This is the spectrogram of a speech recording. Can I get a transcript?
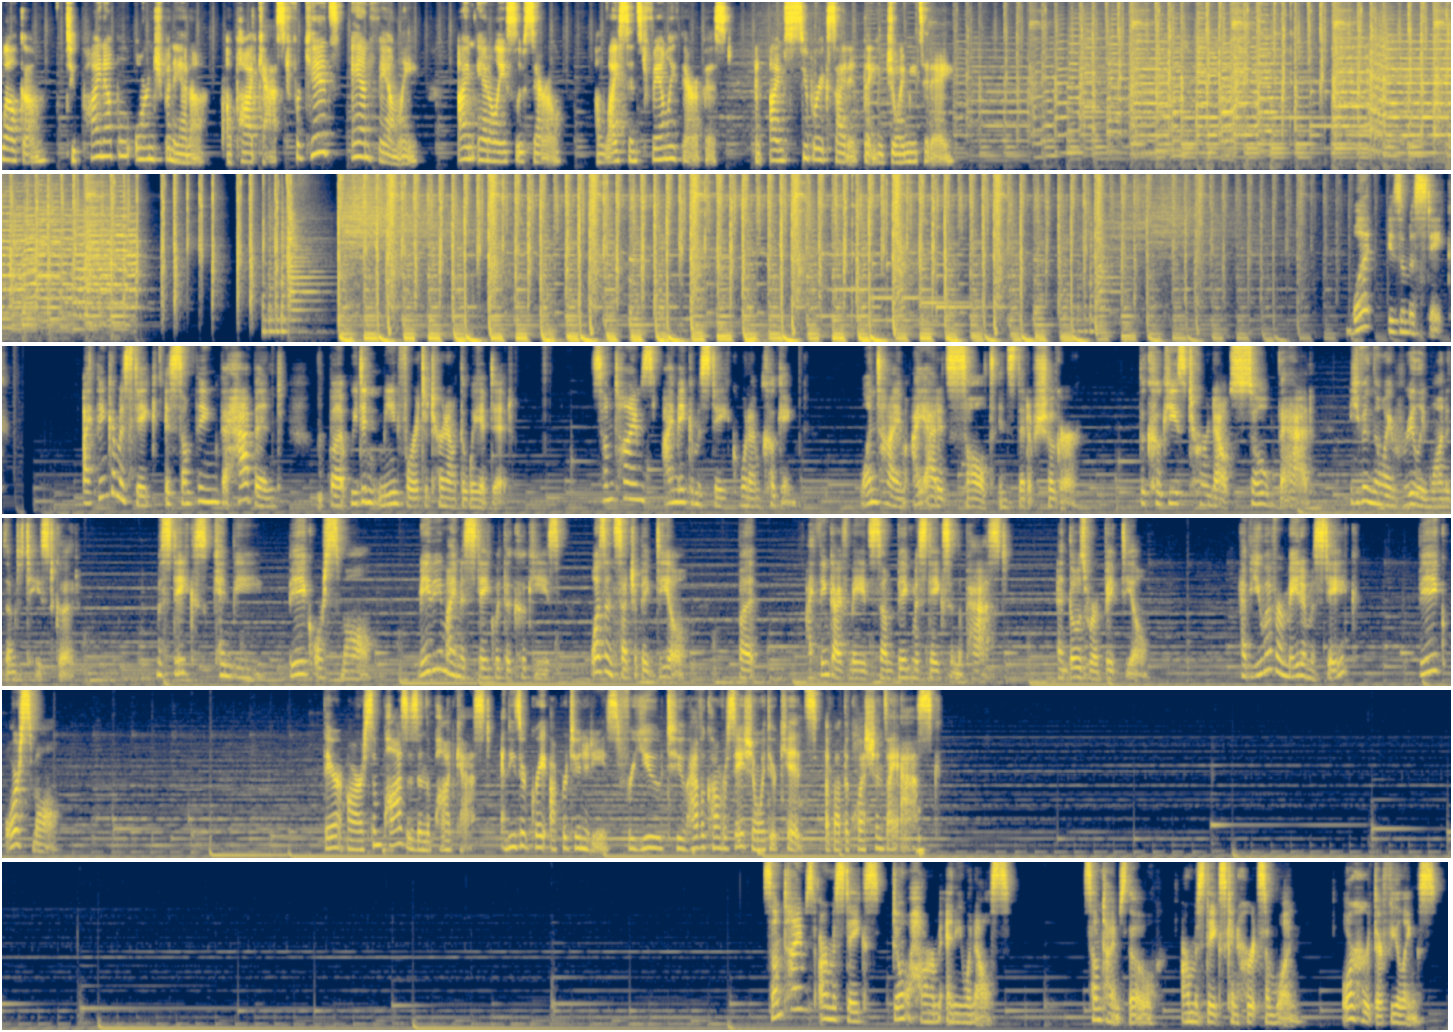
Welcome to Pineapple Orange Banana, a podcast for kids and family. I'm Annalise Lucero, a licensed family therapist, and I'm super excited that you join me today. What is a mistake? I think a mistake is something that happened, but we didn't mean for it to turn out the way it did. Sometimes I make a mistake when I'm cooking. One time I added salt instead of sugar. The cookies turned out so bad, even though I really wanted them to taste good. Mistakes can be big or small. Maybe my mistake with the cookies wasn't such a big deal, but I think I've made some big mistakes in the past, and those were a big deal. Have you ever made a mistake? Big or small? There are some pauses in the podcast, and these are great opportunities for you to have a conversation with your kids about the questions I ask. Sometimes our mistakes don't harm anyone else. Sometimes, though, our mistakes can hurt someone or hurt their feelings.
